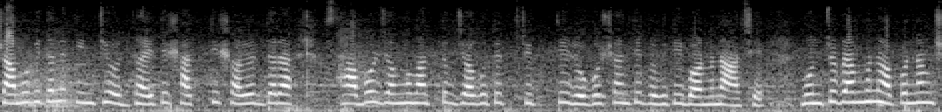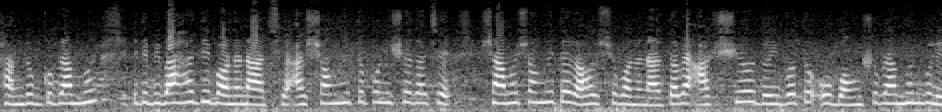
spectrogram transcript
সামবিধানে তিনটি অধ্যায়। এতে সাতটি স্বরের দ্বারা স্থাবর জঙ্গমাত্মক জগতে তৃপ্তি রোগশান্তি প্রভৃতির বর্ণনা আছে। মন্ত্র ব্রাহ্মণের অপর নাম ছান্দজ্ঞ ব্রাহ্মণ, এতে বিবাহাদি বর্ণনা আছে। আর সংহিত উপনিষদ আছে সামসংহিত রহস্য বর্ণনা। তবে আর্ষীয়, দৈবত ও বংশ ব্রাহ্মণগুলি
